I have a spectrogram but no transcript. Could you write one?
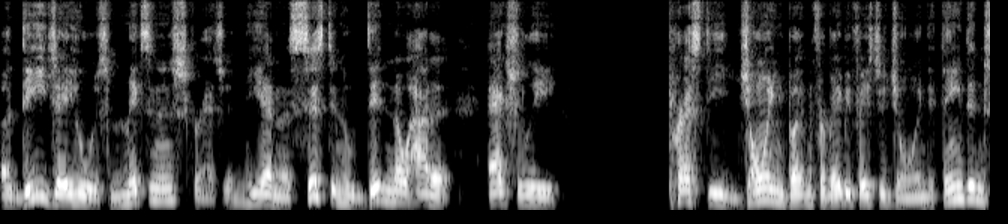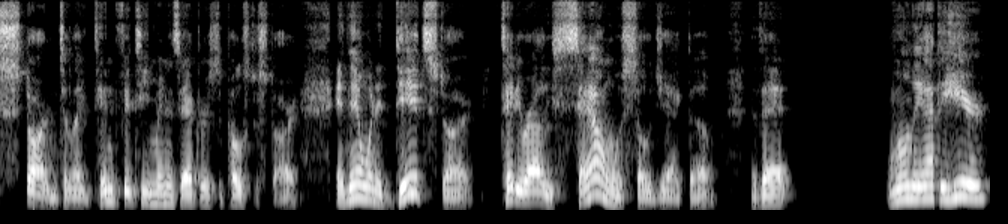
a DJ who was mixing and scratching. He had an assistant who didn't know how to actually press the join button for Babyface to join. The thing didn't start until like 10, 15 minutes after it's supposed to start. And then when it did start, Teddy Riley's sound was so jacked up that we only got to hear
